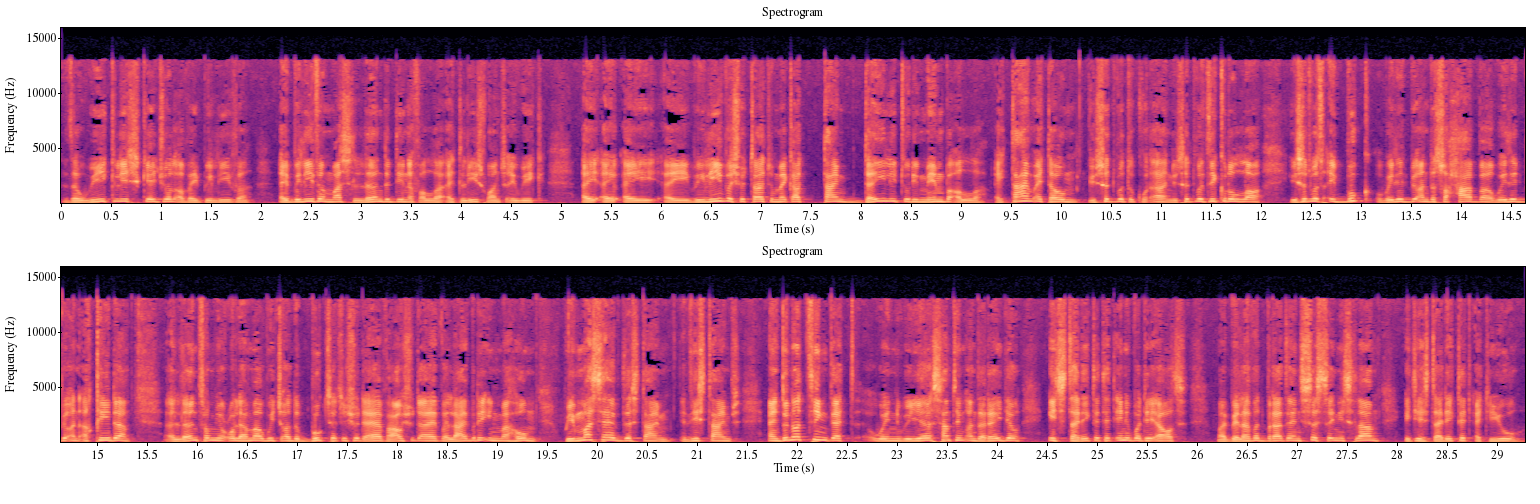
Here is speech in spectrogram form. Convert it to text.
the weekly schedule of a believer. A believer must learn the deen of Allah at least once a week. A, a, a, a believer should try to make out time daily to remember Allah. A time at home, you sit with the Quran, you sit with dhikrullah, you sit with a book, whether it be on the Sahaba, whether it be on Aqidah. Uh, learn from your ulama which are the books that you should have. How should I have a library in my home? We must have this time, these times. And do not think that when we hear something on the radio, it's directed at anybody else. My beloved brother and sister in Islam, it is directed at you.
